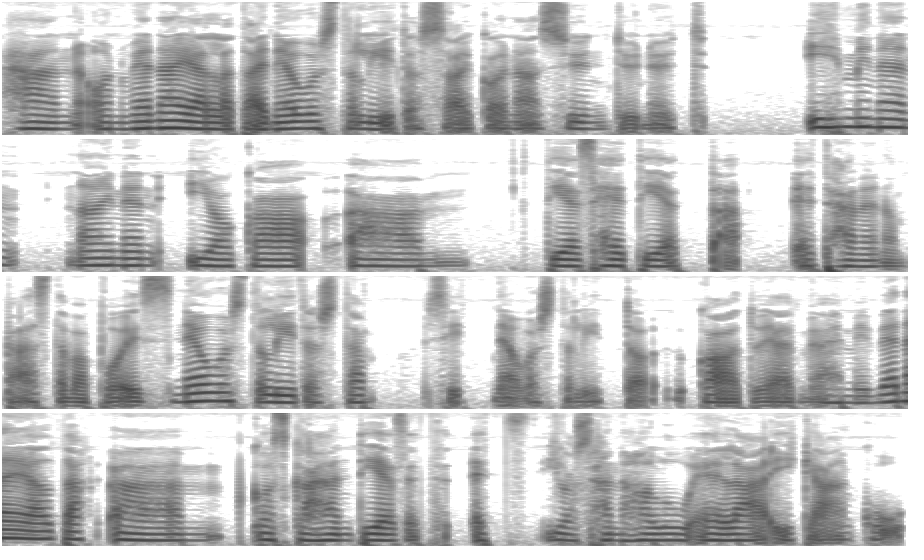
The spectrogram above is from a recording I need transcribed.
hän on Venäjällä tai Neuvostoliitossa aikoinaan syntynyt ihminen, nainen, joka ähm, ties heti, että, että hänen on päästävä pois Neuvostoliitosta. Sitten Neuvostoliitto kaatui ja myöhemmin Venäjältä, ähm, koska hän tiesi, että, että jos hän haluaa elää ikään kuin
